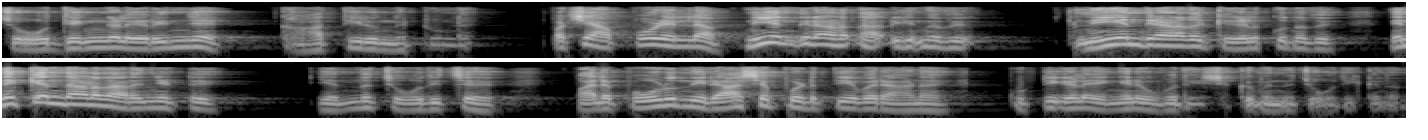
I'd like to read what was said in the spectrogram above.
ചോദ്യങ്ങൾ എറിഞ്ഞ് കാത്തിരുന്നിട്ടുണ്ട്. പക്ഷെ അപ്പോഴെല്ലാം നീ എന്തിനാണത് അറിയുന്നത്? നീ എന്തിനാണത് കേൾക്കുന്നത്? നിനക്കെന്താണത് അറിഞ്ഞിട്ട്? എന്ന് ചോദിച്ച് പലപ്പോഴും നിരാശപ്പെടുത്തിയവരാണ് കുട്ടികളെ എങ്ങനെ ഉപദേശിക്കുമെന്ന് ചോദിക്കുന്നത്.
